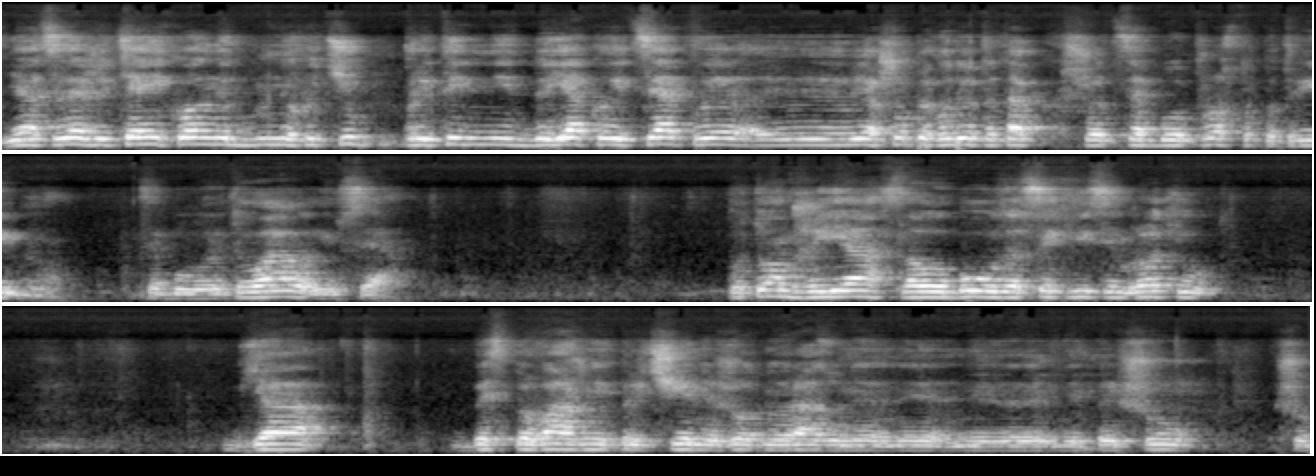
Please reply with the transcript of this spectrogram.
я ціле життя ніколи не, не хотів прийти ні до якої церкви, е, якщо приходив, то так, що це було просто потрібно. Це був ритуал і все. Потім же я, слава Богу, за цих 8 років я без поважної причини жодного разу не, не, не, не прийшов, щоб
